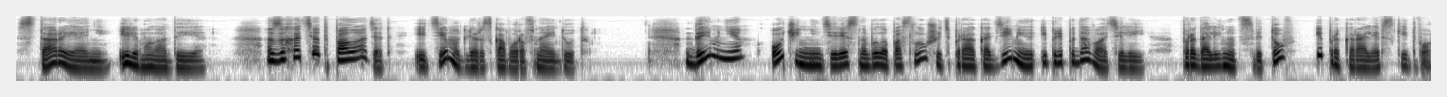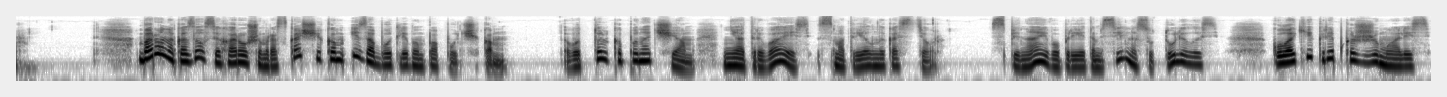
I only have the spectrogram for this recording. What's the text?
старые они или молодые. Захотят — поладят и тему для разговоров найдут. Да и мне очень интересно было послушать про академию и преподавателей, про долину цветов и про королевский двор. Барон оказался хорошим рассказчиком и заботливым попутчиком. Вот только по ночам, не отрываясь, смотрел на костер. Спина его при этом сильно сутулилась, кулаки крепко сжимались,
